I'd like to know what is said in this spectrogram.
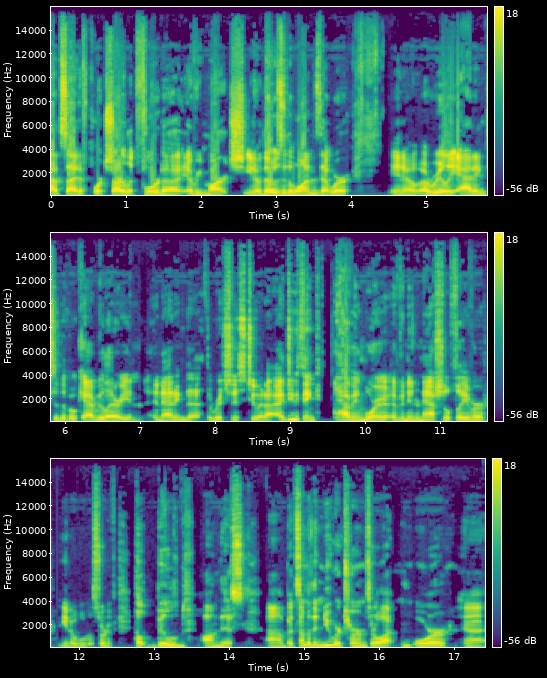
outside of Port Charlotte, Florida, every March. You know, those are the mm-hmm. ones that were, you know, are really adding to the vocabulary and, and adding the, the richness to it. I, I do think having more of an international flavor, you know, will sort of help build on this. Uh, but some of the newer terms are a lot more, uh,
